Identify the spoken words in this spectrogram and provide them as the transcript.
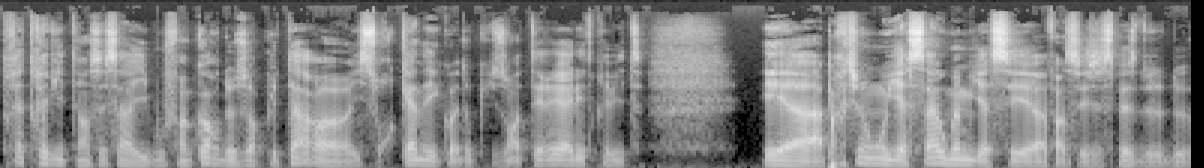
très très vite, hein, c'est ça, ils bouffent un corps, deux heures plus tard, ils sont recanés, quoi, donc ils ont intérêt à aller très vite. Et euh, à partir du moment où il y a ça, ou même il y a ces, euh, enfin, ces espèces de, de,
